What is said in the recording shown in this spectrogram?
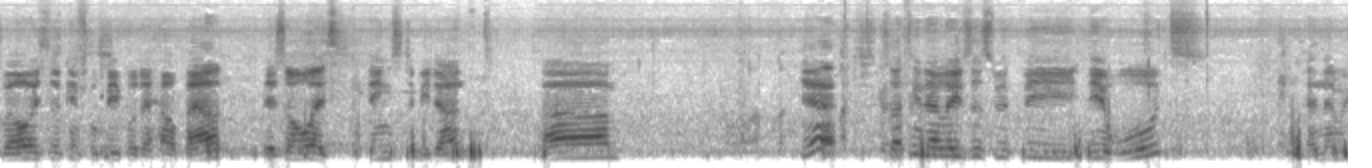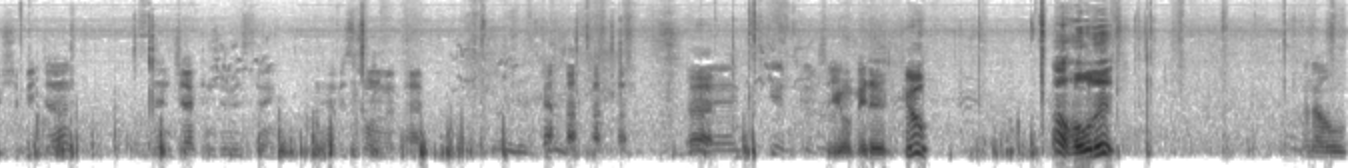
We're always looking for people to help out. There's always things to be done. Um, yeah, so I think that leaves us with the, the awards, and then we should be done. Then Jack can do his thing and have his tournament back. So you want me to? Cool. I'll hold it. And I'll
